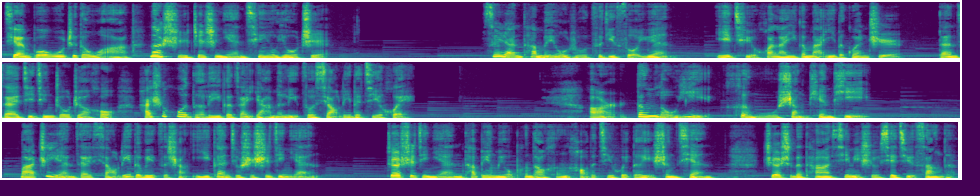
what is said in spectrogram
浅薄无知的我啊，那时真是年轻又幼稚。虽然他没有如自己所愿，一曲换来一个满意的官职，但在几经周折后，还是获得了一个在衙门里做小吏的机会。二登楼意，恨无上天梯。马致远在小吏的位子上一干就是十几年，这十几年他并没有碰到很好的机会得以升迁，这时的他心里是有些沮丧的。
